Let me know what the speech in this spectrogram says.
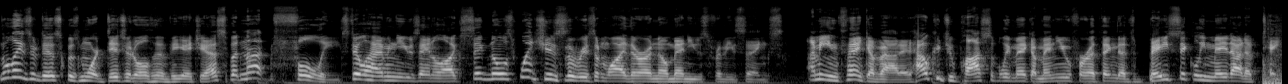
The Laserdisc was more digital than VHS, but not fully, still having to use analog signals, which is the reason why there are no menus for these things. I mean, think about it. How could you possibly make a menu for a thing that's basically made out of tape?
